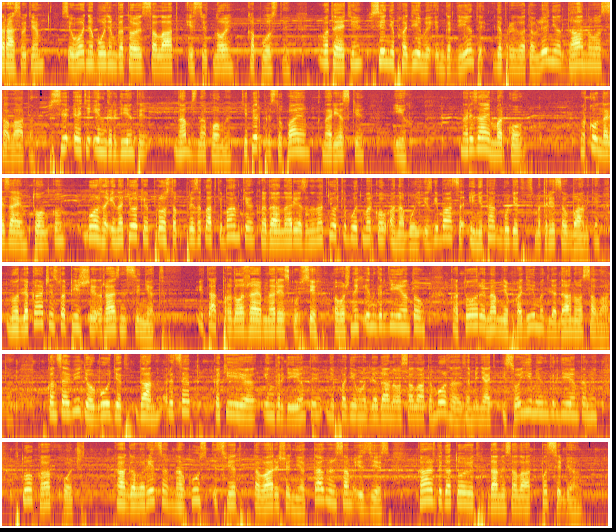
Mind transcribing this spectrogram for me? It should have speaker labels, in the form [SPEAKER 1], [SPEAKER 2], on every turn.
[SPEAKER 1] Здравствуйте! Сегодня будем готовить салат из цветной капусты. Вот эти все необходимые ингредиенты для приготовления данного салата. Все эти ингредиенты нам знакомы. Теперь приступаем к нарезке их. Нарезаем морковь. Морковь нарезаем тонко. Можно и на терке, просто при закладке банки, когда нарезана на терке будет морковь, она будет изгибаться и не так будет смотреться в банке. Но для качества пищи разницы нет. Итак, продолжаем нарезку всех овощных ингредиентов, которые нам необходимы для данного салата. В конце видео будет дан рецепт, какие ингредиенты необходимы для данного салата. Можно заменять и своими ингредиентами, кто как хочет. Как говорится, на вкус и цвет товарища нет. Так же самое и здесь. Каждый готовит данный салат под себя.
